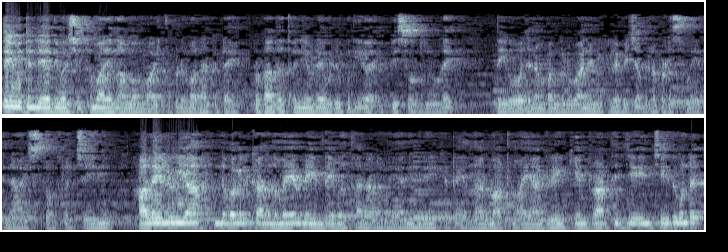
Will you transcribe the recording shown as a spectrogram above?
ദൈവത്തിന്റെ അതിപരിശുദ്ധമായ നാമം വാഴ്ത്തപ്പെടുമാറാകട്ടെ. പ്രഭാതധ്വനിയുടെ ഒരു പുതിയ എപ്പിസോഡിലൂടെ ദൈവവചനം പങ്കിടുവാൻ എനിക്ക് ലഭിച്ച വിലപ്പെട്ട സമയത്തിനായി സ്തോത്രം ചെയ്യുന്നു. ഹാലേലൂയ ഇന്ന് പകൽക്കാലം നമ്മേവരെയും ദൈവം ധാരാളമായി അനുഗ്രഹിക്കട്ടെ എന്നാൽ മാത്രമായി ആഗ്രഹിക്കുകയും പ്രാർത്ഥിക്കുകയും ചെയ്തുകൊണ്ട്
